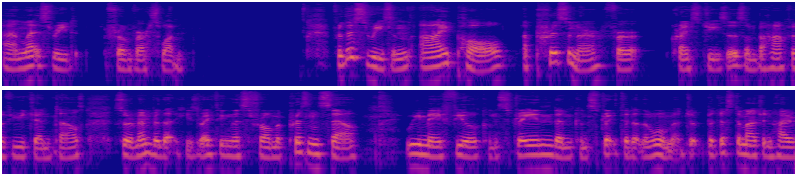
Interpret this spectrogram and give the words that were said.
and let's read from verse 1. For this reason, I, Paul, a prisoner for Christ Jesus on behalf of you Gentiles. So remember that he's writing this from a prison cell. We may feel constrained and constricted at the moment, but just imagine how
